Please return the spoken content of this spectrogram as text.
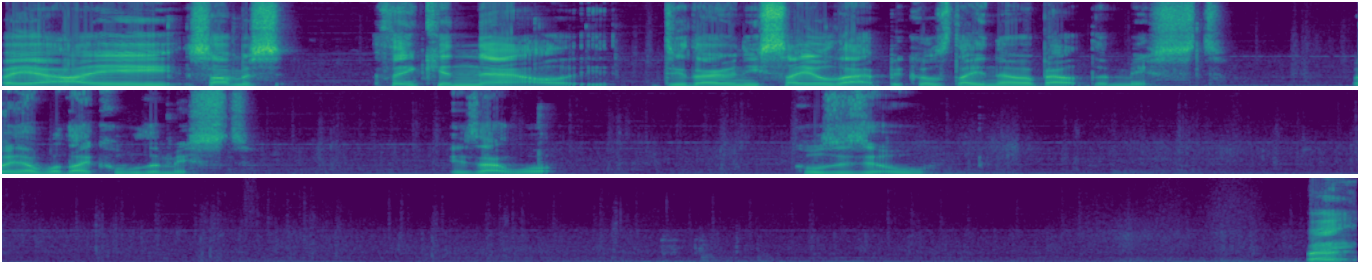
But yeah, I so I'm thinking now. Do they only say all that because they know about the mist? Well, you know what they call the mist. Is that what causes it all? But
